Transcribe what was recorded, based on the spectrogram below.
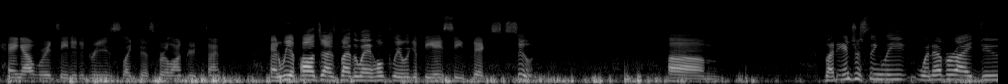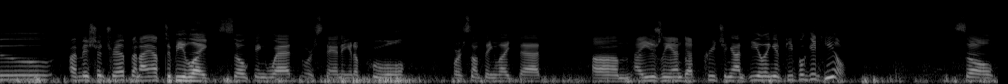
hang out where it's 80 degrees like this for a long period of time. And we apologize, by the way. Hopefully, we'll get the AC fixed soon. Um, but interestingly, whenever I do a mission trip and I have to be like soaking wet or standing in a pool or something like that, um, I usually end up preaching on healing and people get healed. So,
